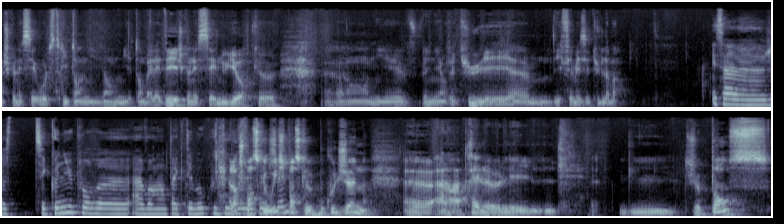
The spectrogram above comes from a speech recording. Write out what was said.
je connaissais Wall Street en y, en y étant baladé, je connaissais New York euh, euh, en y ayant vécu et, euh, et fait mes études là-bas. Et ça, je- c'est connu pour euh, avoir impacté beaucoup de. Alors je pense que oui, jeunes. je pense que beaucoup de jeunes. euh, alors après, le- les, le- je pense.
